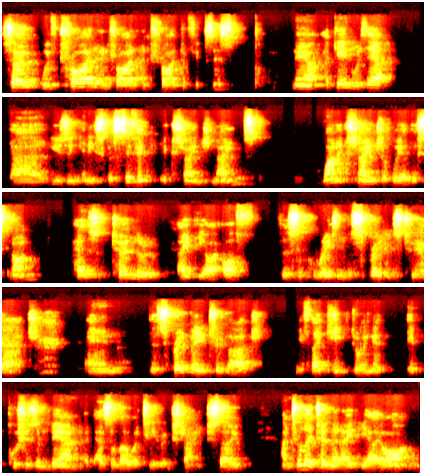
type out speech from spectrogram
So we've tried and tried and tried to fix this. Now, again, without uh, using any specific exchange names, one exchange that we are listed on has turned the API off for the simple reason the spread is too large. And the spread being too large, if they keep doing it, it pushes them down as a lower tier exchange. So until they turn that API on,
